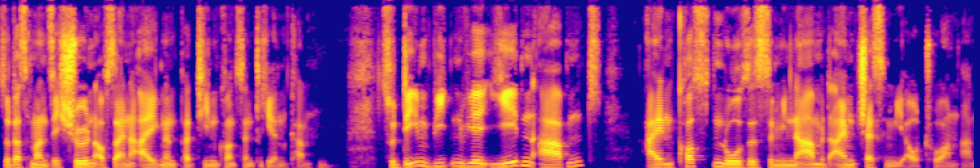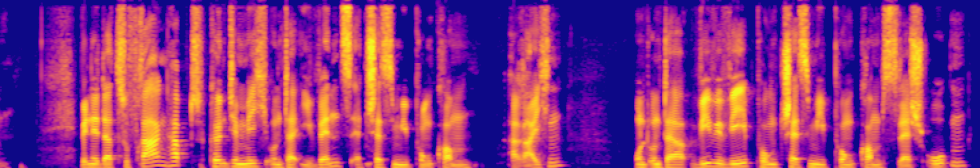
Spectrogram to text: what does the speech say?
sodass man sich schön auf seine eigenen Partien konzentrieren kann. Zudem bieten wir jeden Abend ein kostenloses Seminar mit einem Chessemy-Autoren an. Wenn ihr dazu Fragen habt, könnt ihr mich unter events.chessemy.com erreichen und unter www.chessme.com/open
